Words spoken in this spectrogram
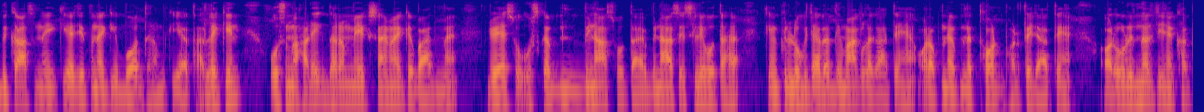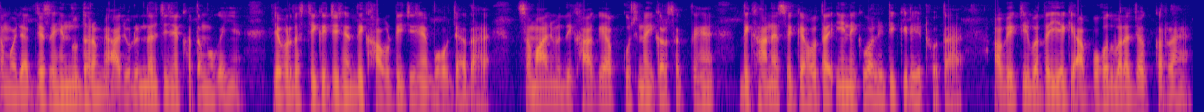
विकास नहीं किया जितना कि बौद्ध धर्म किया था। लेकिन उसमें हर एक धर्म में एक समय के बाद में जो है सो उसका विनाश होता है। विनाश इसलिए होता है क्योंकि लोग ज़्यादा दिमाग लगाते हैं और अपने अपने थॉट भरते जाते हैं और ओरिजिनल चीज़ें खत्म हो जाती जैसे हिंदू धर्म में आज ओरिजिनल चीज़ें खत्म हो गई हैं। ज़बरदस्ती की चीज़ें, दिखावटी चीज़ें बहुत ज़्यादा है। समाज में दिखा के आप कुछ नहीं कर सकते हैं। दिखाने से क्या होता है? इनक्वालिटी क्रिएट होता है। अब एक चीज़ बताइए कि आप बहुत बड़ा जग कर रहे हैं।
